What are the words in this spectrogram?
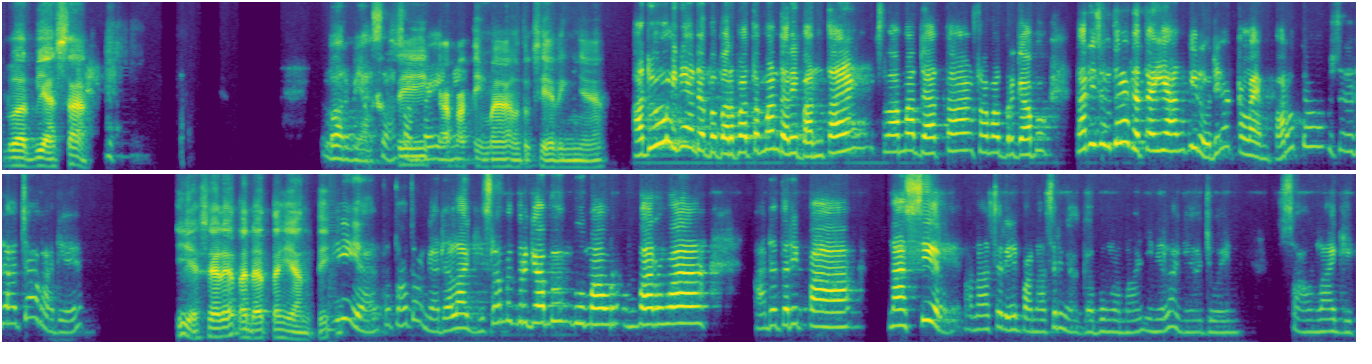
Luar biasa. Luar biasa Terima kasih, sampai Kak ini. Fatima untuk sharingnya. Aduh, ini ada beberapa teman dari Banteng. Selamat datang, selamat bergabung. Tadi sebetulnya ada Teh Yanti loh, dia kelempar atau sudah ada acara dia? Iya, saya lihat ada Teh Yanti. Iya, tahu-tahu nggak ada lagi. Selamat bergabung Bu Marwa. Ada tadi Pak Nasir. Pak Nasir ini Pak Nasir nggak gabung sama ini lagi, nggak join sound lagi.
